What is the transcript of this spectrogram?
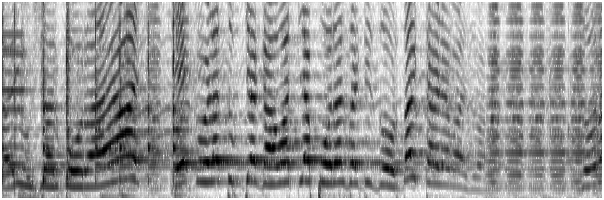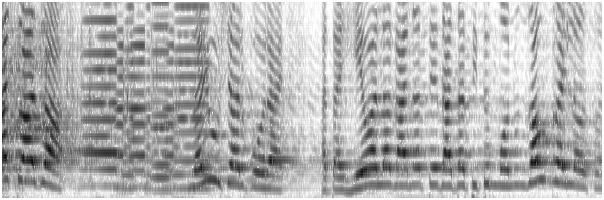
लई हुशार पोर आहे एक वेळा तुमच्या गावातल्या पोरासाठी जोरदार टाळ्या वाजवा. जोरात वाजवा. लई हुशार पोर आहे. आता हे वालं गाणं ते दादा तिथून म्हणून जाऊन राहिलं असं.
